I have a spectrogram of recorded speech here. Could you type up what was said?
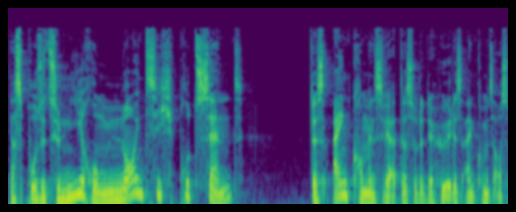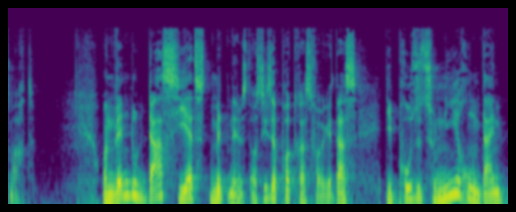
dass Positionierung 90 Prozent des Einkommenswertes oder der Höhe des Einkommens ausmacht. Und wenn du das jetzt mitnimmst aus dieser Podcast-Folge, dass die Positionierung dein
